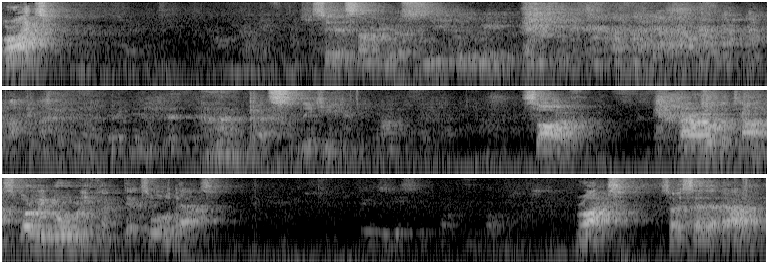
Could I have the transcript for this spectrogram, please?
All right. I see that some of you are sneakily reading the pamphlet. That's sneaky. So, parable of the talents. What do we normally think that's all about? Right. So say that louder.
